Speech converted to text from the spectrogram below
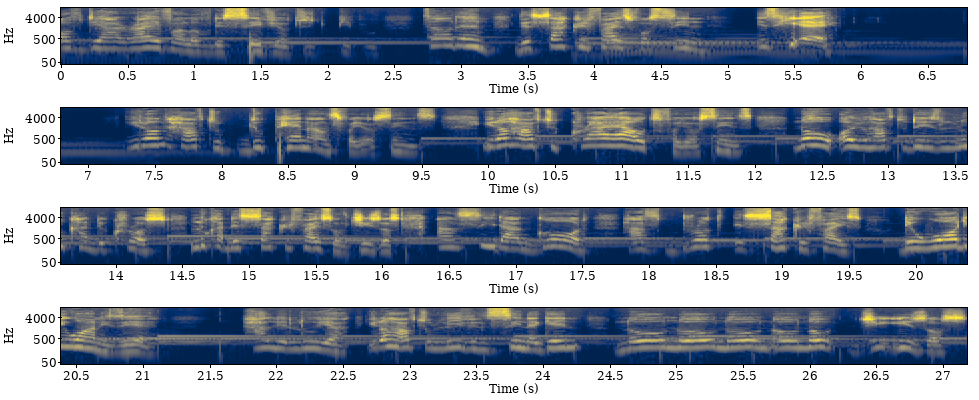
of the arrival of the Savior to people. Tell them the sacrifice for sin is here. You don't have to do penance for your sins. You don't have to cry out for your sins. No, all you have to do is look at the cross, look at the sacrifice of Jesus, and see that God has brought a sacrifice. The worthy one is here. Hallelujah. You don't have to live in sin again. No, no, no, no, no. Jesus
